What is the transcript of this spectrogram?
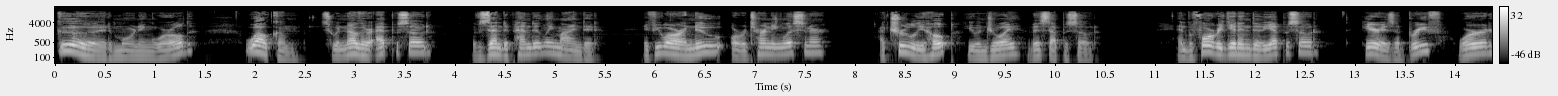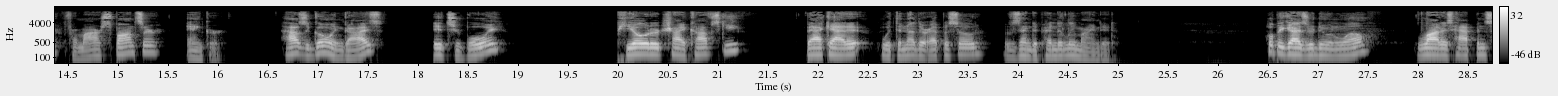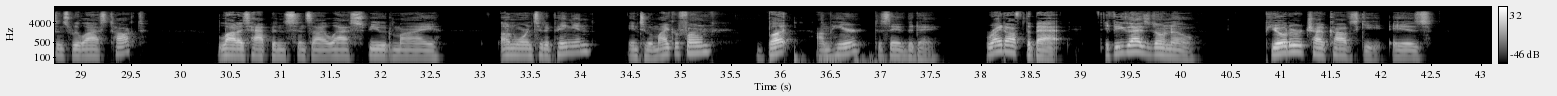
Good morning, world. Welcome to another episode of Zen Dependently Minded. If you are a new or returning listener, I truly hope you enjoy this episode. And before we get into the episode, here is a brief word from our sponsor, Anchor. How's it going, guys? It's your boy, Pyotr Tchaikovsky, back at it with another episode of Zen Dependently Minded. Hope you guys are doing well. A lot has happened since we last talked. A lot has happened since I last spewed my unwarranted opinion into a microphone, but I'm here to save the day. Right off the bat, if you guys don't know, Pyotr Tchaikovsky is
